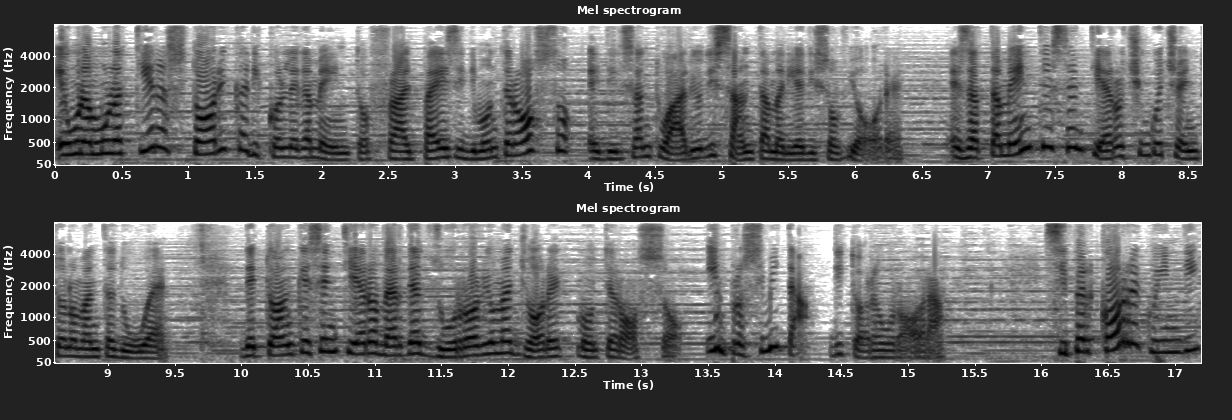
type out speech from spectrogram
È una mulattiera storica di collegamento fra il paese di Monterosso ed il santuario di Santa Maria di Soviore, esattamente il sentiero 592 detto anche Sentiero Verde Azzurro Rio Maggiore Monte Rosso, in prossimità di Torre Aurora. Si percorre quindi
